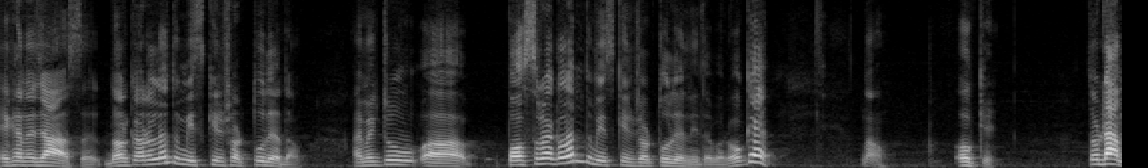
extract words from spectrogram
এখানে যা আছে, দরকার হলে তুমি স্ক্রিনশট তুলে দাও। আমি একটু পজ রাখলাম, তুমি স্ক্রিনশট তুলে নিতে পারো ওকে নাও ওকে তো ডান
